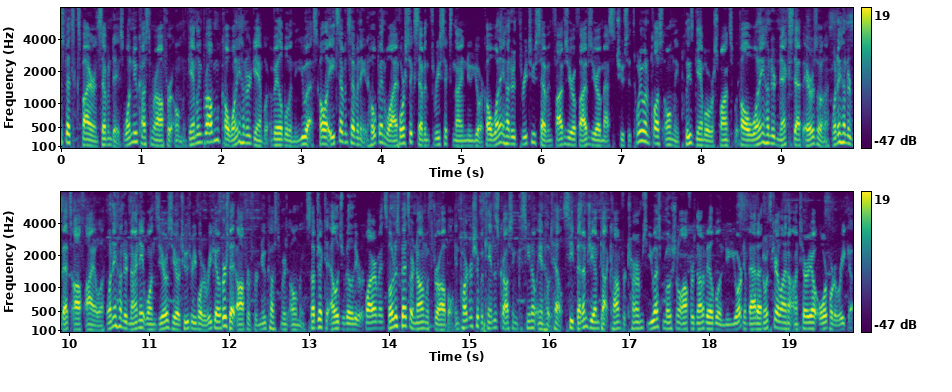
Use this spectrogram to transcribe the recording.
Bonus bets expire in seven days. One new customer offer only. Gambling problem? Call 1-800-GAMBLER. Available in the U.S. Call 877-8-HOPE-NY 467-369 New York. Call 1-800-327-5050 Massachusetts. 21 plus only. Please gamble responsibly. Call 1-800-NEXT-STEP Arizona. 1-800-BETS-OFF Iowa. 1-800-981-0023 Puerto Rico. First bet offer for new customers only. Subject to eligibility requirements. Bonus bets are non-withdrawable. In partnership with Kansas Crossing Casino and Hotel. See BetMGM.com for terms. U.S. promotional offers not available in New York, Nevada, North Carolina, Ontario, or Puerto Rico.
